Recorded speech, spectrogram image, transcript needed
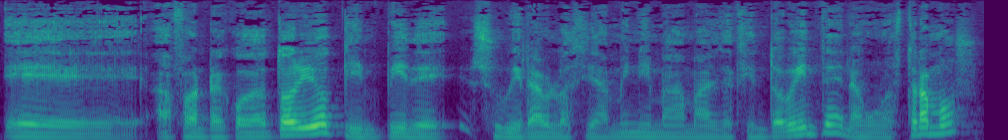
Eh, afán recaudatorio que impide subir la velocidad mínima a más de 120 en algunos tramos.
